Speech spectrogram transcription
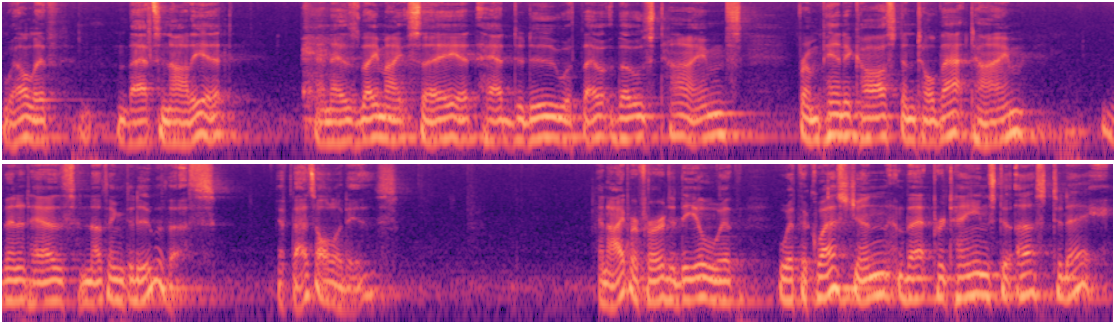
Well, if that's not it, and as they might say, it had to do with those times from Pentecost until that time, then it has nothing to do with us, if that's all it is. And I prefer to deal with, with the question that pertains to us today,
